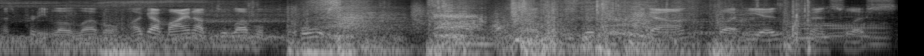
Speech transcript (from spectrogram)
that's pretty low level. I got mine up to level 40. Okay, so he puts three down, but he is defenseless.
